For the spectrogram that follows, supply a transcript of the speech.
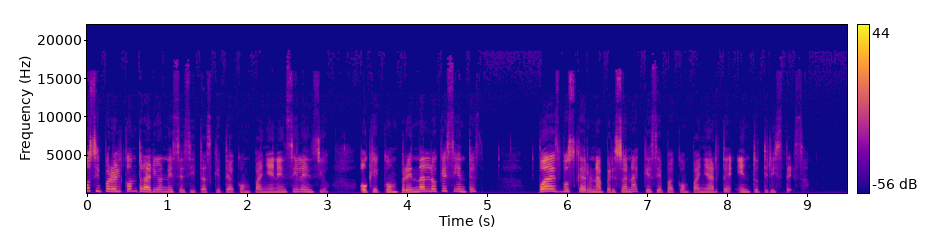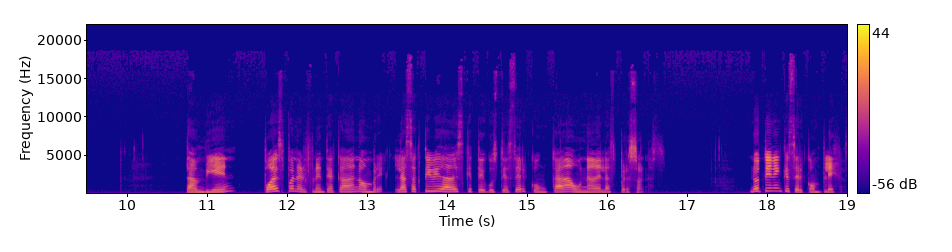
o si por el contrario necesitas que te acompañen en silencio o que comprendan lo que sientes, puedes buscar una persona que sepa acompañarte en tu tristeza. También puedes poner frente a cada nombre las actividades que te guste hacer con cada una de las personas. No tienen que ser complejas,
